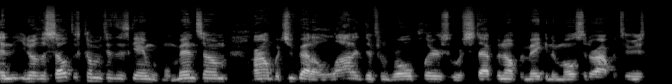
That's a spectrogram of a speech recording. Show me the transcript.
And you know the Celtics coming to this game with momentum around, but you've got a lot of different role players who are stepping up and making the most of their opportunities.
